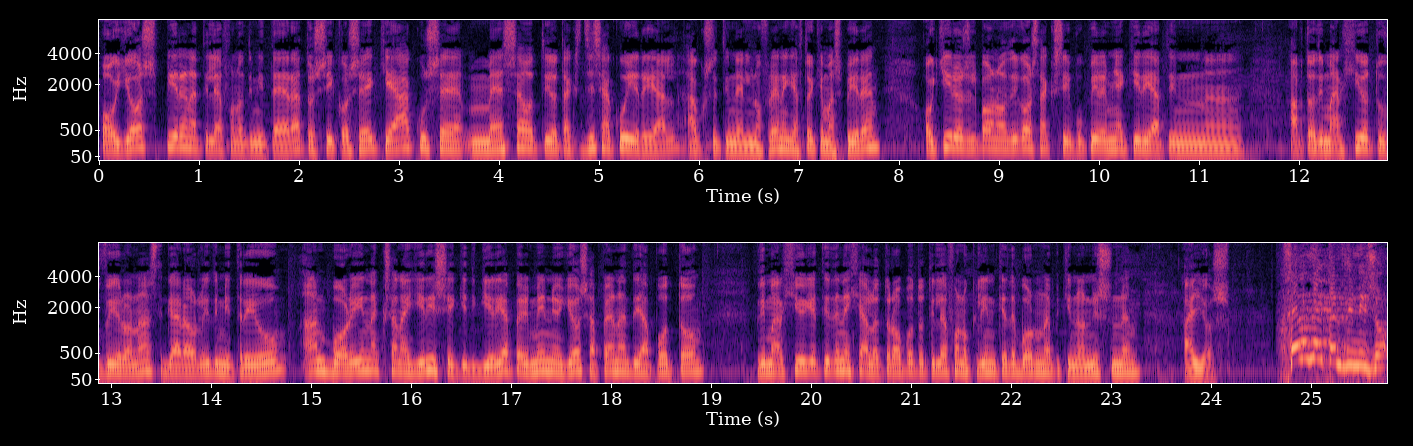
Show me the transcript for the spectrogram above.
Ο γιος πήρε ένα τηλέφωνο τη μητέρα, το σήκωσε και άκουσε μέσα ότι ο ταξιτζής ακούει real, άκουσε την ελληνοφρένεια, γι' αυτό και μας πήρε. Ο κύριος λοιπόν, ο οδηγός ταξί που πήρε μια κυρία από, την, ε, από το Δημαρχείο του Βύρονα στην Καραολή Δημητρίου, αν μπορεί να ξαναγυρίσει εκεί την κυρία, περιμένει ο γιος απέναντι από το Δημαρχείο, γιατί δεν έχει άλλο τρόπο. Το τηλέφωνο κλείνει και δεν μπορούν να επικοινωνήσουν αλλιώς. Θέλω να υπενθυμίσω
